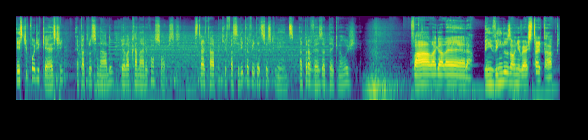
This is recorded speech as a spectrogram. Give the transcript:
Este podcast é patrocinado pela Canário Consórcios, startup que facilita a vida de seus clientes através da tecnologia. Fala galera, bem-vindos ao Universo Startup.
